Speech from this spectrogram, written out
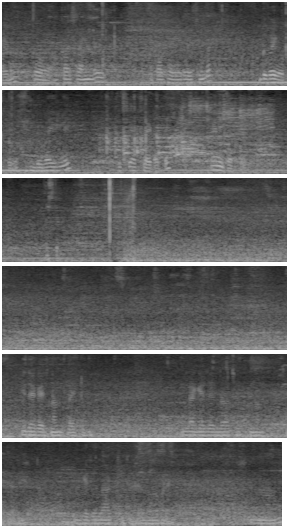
ಎರಡು. ಸೊ ಆಕಾಶದಿಂದ ಆಕಾಶ ಏರ್ವೇಸಿಂದ ದುಬೈಗೆ ಹೋಗ್ತೀವಿ. ದುಬೈಲಿ ಇತಿಯಾಡ್ ಫ್ಲೈಟ್ ಹತ್ತಿ ಏನಕ್ಕೆ ಹೋಗ್ತೀವಿ ಅಷ್ಟೇ. ಇದೆ ಗೈಸ್ ನಮ್ಮ ಫ್ಲೈಟು ಲಗೇಜ್ ಎಲ್ಲ ಚೆಕ್ ಮಾಡ್ತಿದ್ದಾರೆ ಲಗೇಜ್ ಎಲ್ಲ ಹಾಕ್ತಿದ್ದಾರೆ ಒಳಗಡೆ. ಸೊ ನಾವು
